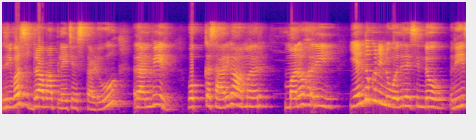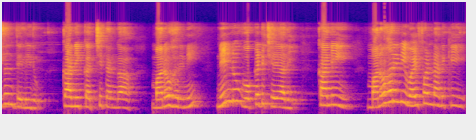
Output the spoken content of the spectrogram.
రివర్స్ డ్రామా ప్లే చేస్తాడు రణ్వీర్. ఒక్కసారిగా అమర్ మనోహరి ఎందుకు నిన్ను వదిలేసిందో రీజన్ తెలీదు. కానీ ఖచ్చితంగా మనోహరిని నిన్ను ఒక్కటి చేయాలి. కానీ మనోహరిని వైఫ్ అనడానికి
